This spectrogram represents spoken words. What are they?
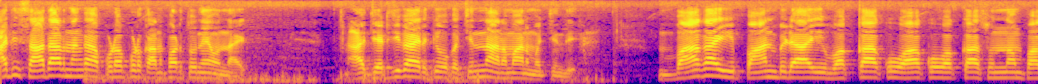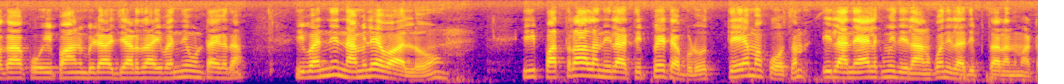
అది సాధారణంగా అప్పుడప్పుడు కనపడుతూనే ఉన్నాయి. ఆ జడ్జి గారికి ఒక చిన్న అనుమానం వచ్చింది. బాగా ఈ పాన్బిడ ఈ వక్కాకు ఆకు ఒక్క సున్నం పగాకు ఈ పాన్ బిడ జడద ఇవన్నీ ఉంటాయి కదా. ఇవన్నీ నమిలే వాళ్ళు ఈ పత్రాలను ఇలా తిప్పేటప్పుడు తేమ కోసం ఇలా నేలకు మీద ఇలా అనుకొని ఇలా తిప్పుతారనమాట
